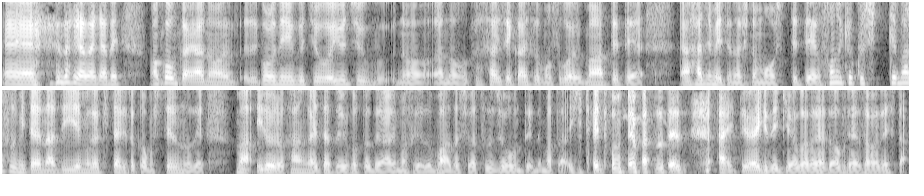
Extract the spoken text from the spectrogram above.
えー、なかなかね、まあ、今回あの、ゴールデンウィーク中は YouTube の、あの、再生回数もすごい回ってて、初めての人も知ってて、この曲知ってますみたいな DM が来たりとかもしてるので、まあ、いろいろ考えたということでありますけど、まあ、私は通常運転でまた行きたいと思います。はい。というわけで今日はこんな感じでお疲れ様でした。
